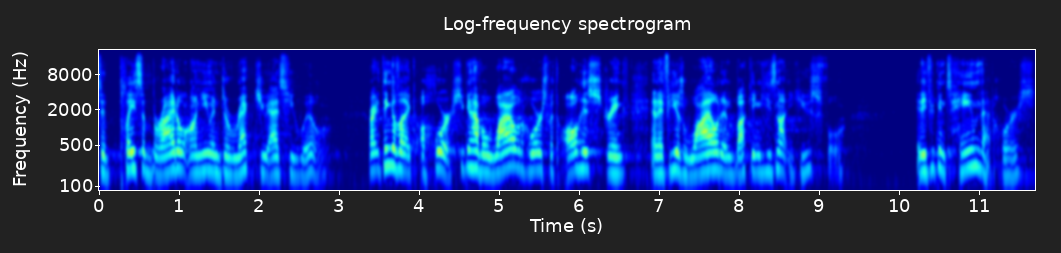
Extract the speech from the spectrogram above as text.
to place a bridle on you and direct you as He will. Right? Think of like a horse. You can have a wild horse with all his strength, and if he is wild and bucking, he's not useful. Yet if you can tame that horse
